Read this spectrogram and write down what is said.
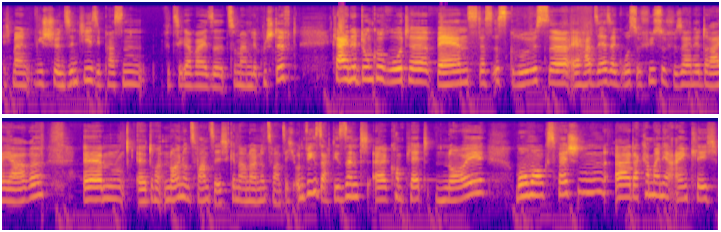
ich meine, wie schön sind die? Sie passen witzigerweise zu meinem Lippenstift. Kleine dunkelrote Vans, das ist Größe. Er hat sehr, sehr große Füße für seine drei Jahre. Ähm, äh, 29, genau 29. Und wie gesagt, die sind äh, komplett neu. Momox Fashion, äh, da kann man ja eigentlich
